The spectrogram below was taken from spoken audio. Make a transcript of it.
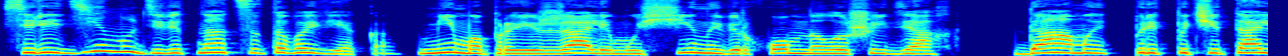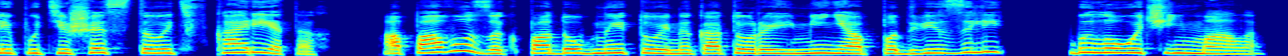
середину XIX века. Мимо проезжали мужчины верхом на лошадях, дамы предпочитали путешествовать в каретах, а повозок, подобной той, на которой меня подвезли, было очень мало,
